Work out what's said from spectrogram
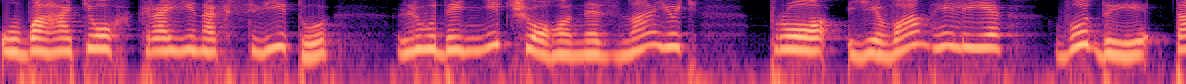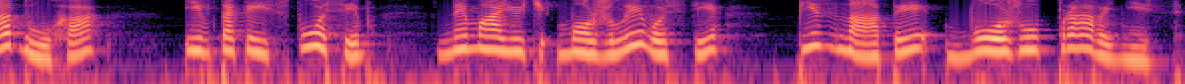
У багатьох країнах світу люди нічого не знають про Євангеліє води та духа, і в такий спосіб не мають можливості пізнати Божу праведність.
